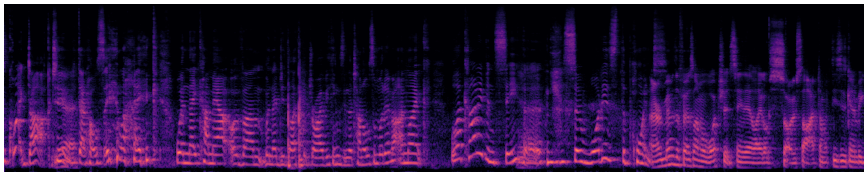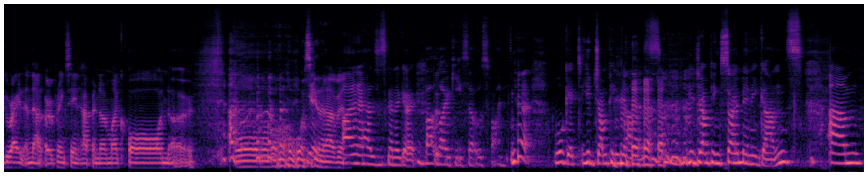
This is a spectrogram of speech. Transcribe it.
it's quite dark too. Yeah. That whole scene, like when they come out of um, when they do like the drivey things in the tunnels and whatever. I'm like, well, I can't even see her. So what is the point? I remember the first time I watched it, sitting there like I was so psyched. I'm like, this is going to be great. And that opening scene happened, and I'm like, oh no, oh what's Yeah, going to happen? I don't know how this is going to go. But Loki, so it was fine. Yeah, we'll get to, you're jumping guns. you're jumping so many guns. Um,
